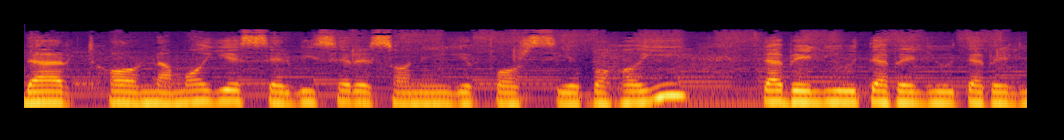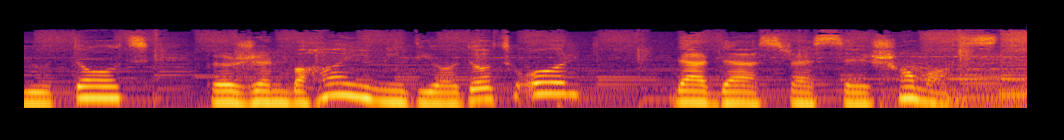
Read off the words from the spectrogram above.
در تارنمای سرویس رسانه فارسی باهایی www.persianbahaimedia.org در دسترس شماست.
